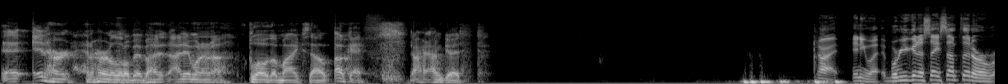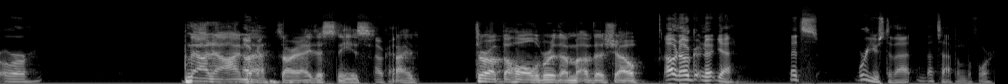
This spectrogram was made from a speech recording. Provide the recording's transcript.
It, it hurt. It hurt a little bit, but I didn't want to blow the mics out. Okay. All right. I'm good. All right. Anyway, were you gonna say something or, or No, no. I'm uh, sorry. I just sneezed. Okay. I threw up the whole rhythm of the show. Oh no, no, yeah, that's we're used to that. That's happened before.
